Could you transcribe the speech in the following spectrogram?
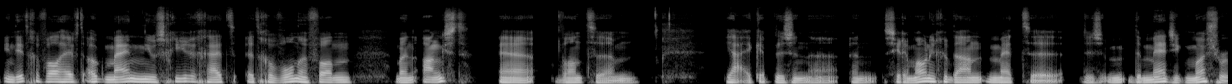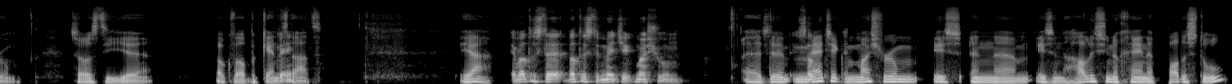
in dit geval heeft ook mijn nieuwsgierigheid het gewonnen van mijn angst. want um, ja, ik heb dus een, een ceremonie gedaan met dus de Magic Mushroom zoals die uh, ook wel bekend okay. staat. Ja. En wat is de, wat is de Magic Mushroom? Uh, de Magic dat... Mushroom is een, um, is een hallucinogene paddenstoel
